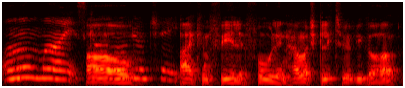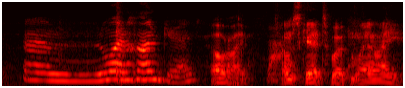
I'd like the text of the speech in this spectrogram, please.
Oh my, it's going Oh, on your cheek. I can feel it falling. How much glitter have you got? Um, 100. Alright, I'm scared to open my eye.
